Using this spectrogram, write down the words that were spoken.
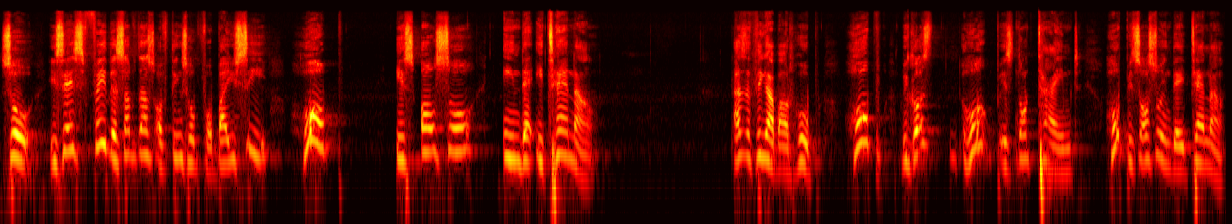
So he says, faith, the substance of things hoped for. But you see, hope is also in the eternal. That's the thing about hope. Hope, because hope is not timed, hope is also in the eternal.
